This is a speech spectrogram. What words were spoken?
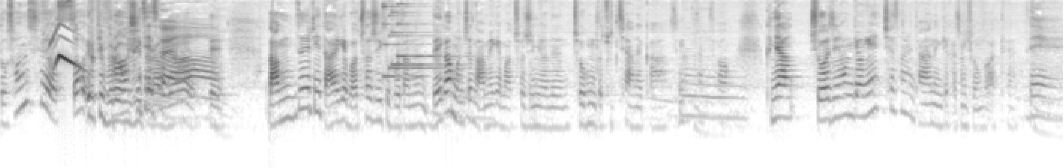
너 선수였어? 이렇게 물어보시더라고요. 그제서야. 네. 남들이 나에게 맞춰주기보다는 내가 먼저 남에게 맞춰주면은 조금 더 좋지 않을까 생각나서 음. 그냥 주어진 환경에 최선을 다하는 게 가장 좋은 것 같아요. 네.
